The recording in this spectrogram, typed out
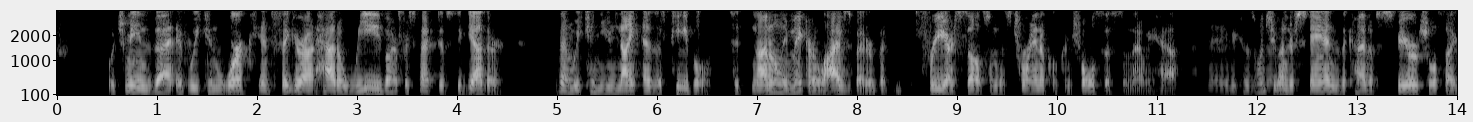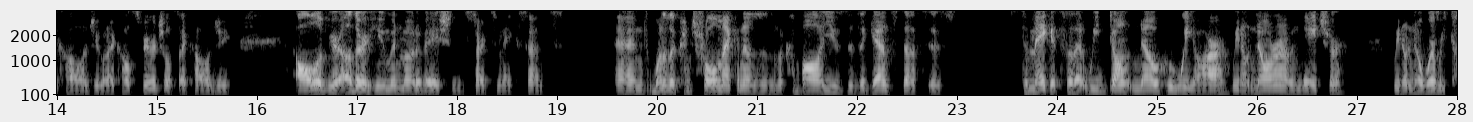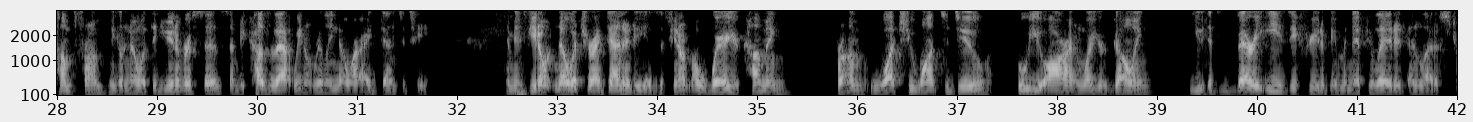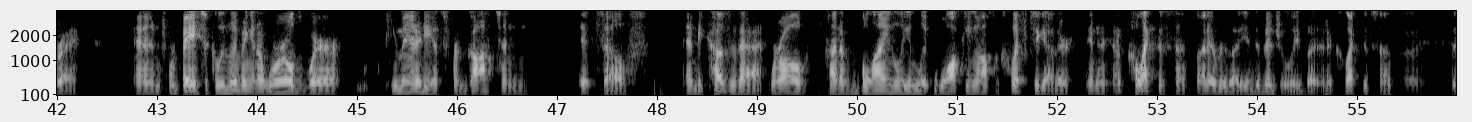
which means that if we can work and figure out how to weave our perspectives together then we can unite as a people to not only make our lives better but free ourselves from this tyrannical control system that we have. Because once you understand the kind of spiritual psychology what i call spiritual psychology all of your other human motivations start to make sense. And one of the control mechanisms the cabal uses against us is to make it so that we don't know who we are. We don't know our own nature. We don't know where we come from. We don't know what the universe is. And because of that, we don't really know our identity. I mean, if you don't know what your identity is, if you don't know where you're coming from, what you want to do, who you are, and where you're going, you, it's very easy for you to be manipulated and led astray. And we're basically living in a world where humanity has forgotten itself. And because of that, we're all kind of blindly walking off a cliff together in a, in a collective sense, not everybody individually, but in a collective sense.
